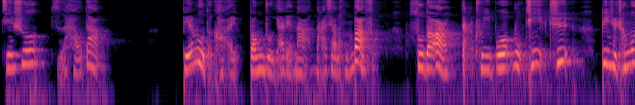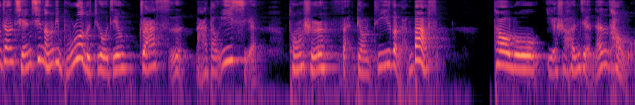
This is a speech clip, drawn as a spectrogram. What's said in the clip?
解说自豪道：“边路的凯帮助雅典娜拿下了红 buff，苏德二打出一波入侵野区，并且成功将前期能力不弱的橘右京抓死，拿到一血，同时反掉了第一个蓝 buff。套路也是很简单的套路，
